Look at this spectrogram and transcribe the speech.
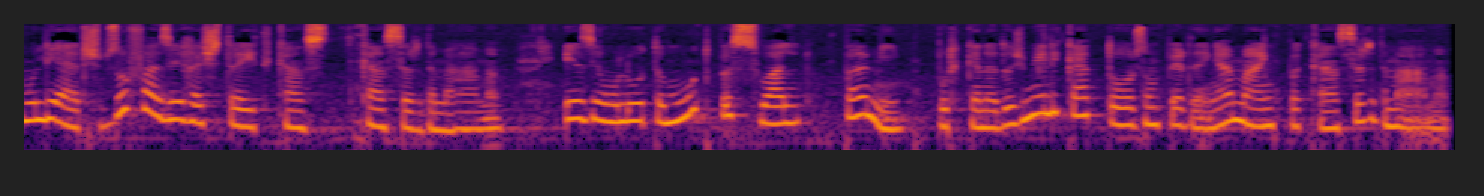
Mulheres, precisam fazer rastreio de câncer de mama. Essa é uma luta muito pessoal para mim, porque em 2014 eu perdi a mãe para câncer de mama.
